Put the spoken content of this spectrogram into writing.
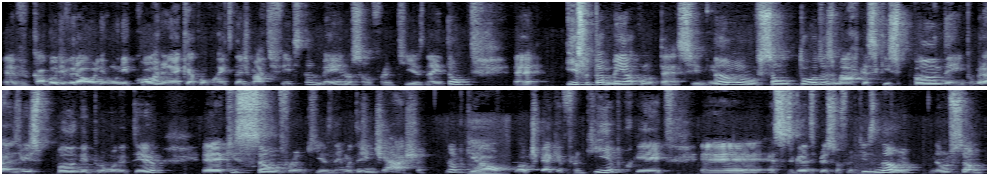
É, acabou de virar unicórnio, né, que é a concorrente da Smart Fit, também não são franquias, né? Então, é, isso também acontece. Não são todas as marcas que expandem para o Brasil, expandem para o mundo inteiro, é, que são franquias. Né? Muita gente acha. Não porque a, uhum. o Outback é franquia, porque é, essas grandes empresas são franquias. Não, não são.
